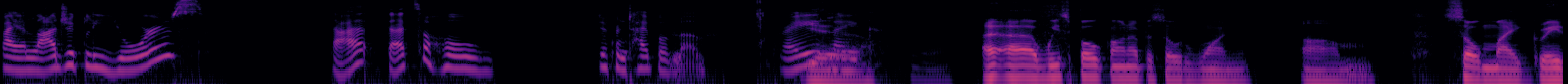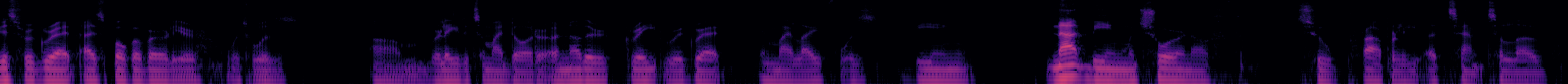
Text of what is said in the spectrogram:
biologically yours that that's a whole different type of love right Yeah, like yeah. I, uh, we spoke on episode one. Um, so my greatest regret I spoke of earlier, which was um, related to my daughter. Another great regret in my life was being not being mature enough to properly attempt to love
